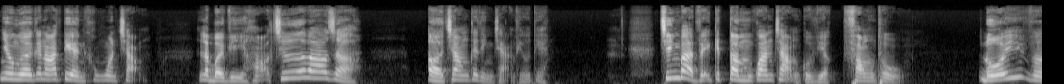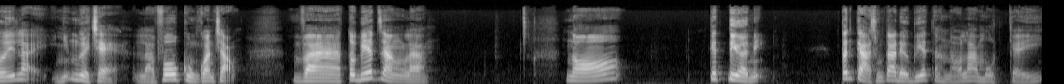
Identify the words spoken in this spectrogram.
Nhiều người cứ nói tiền không quan trọng là bởi vì họ chưa bao giờ ở trong cái tình trạng thiếu tiền. Chính bởi vậy cái tầm quan trọng của việc phòng thủ đối với lại những người trẻ là vô cùng quan trọng. và tôi biết rằng là nó, cái tiền ấy, tất cả chúng ta đều biết rằng nó là một cái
